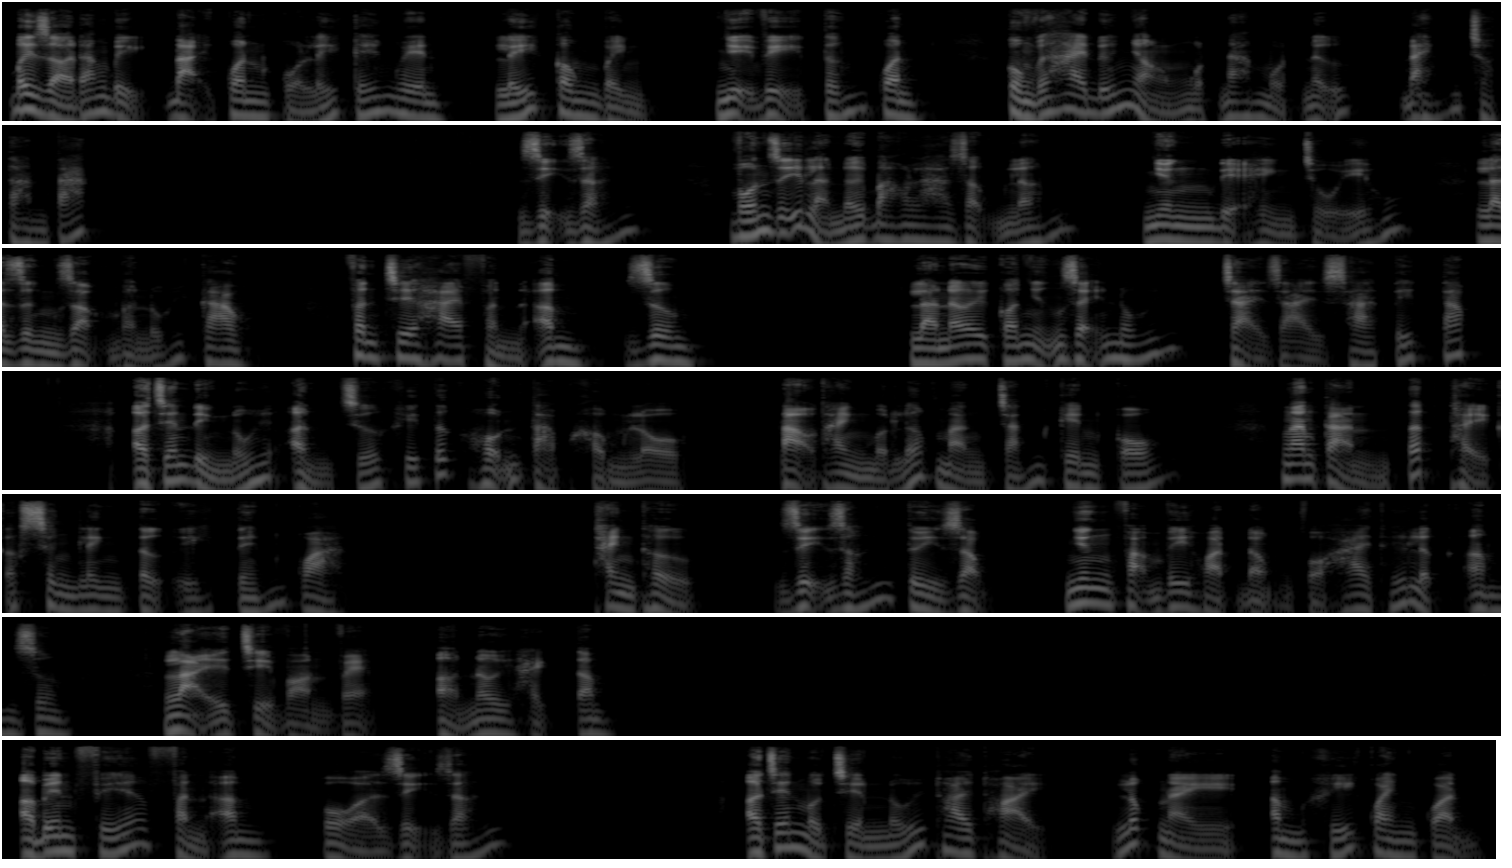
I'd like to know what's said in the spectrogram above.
Bây giờ đang bị đại quân của Lý Kế Nguyên, Lý Công Bình, nhị vị tướng quân cùng với hai đứa nhỏ một nam một nữ đánh cho tan tác. Dị giới, vốn dĩ là nơi bao la rộng lớn, nhưng địa hình chủ yếu là rừng rậm và núi cao, phân chia hai phần âm, dương. Là nơi có những dãy núi trải dài xa tít tắp. Ở trên đỉnh núi ẩn chứa khí tức hỗn tạp khổng lồ, tạo thành một lớp màng chắn kiên cố, ngăn cản tất thảy các sinh linh tự ý tiến qua. Thành thử, dị giới tùy rộng, nhưng phạm vi hoạt động của hai thế lực âm dương lại chỉ vòn vẹn ở nơi hạch tâm. Ở bên phía phần âm của dị giới, ở trên một triển núi thoai thoải, lúc này âm khí quanh quẩn.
